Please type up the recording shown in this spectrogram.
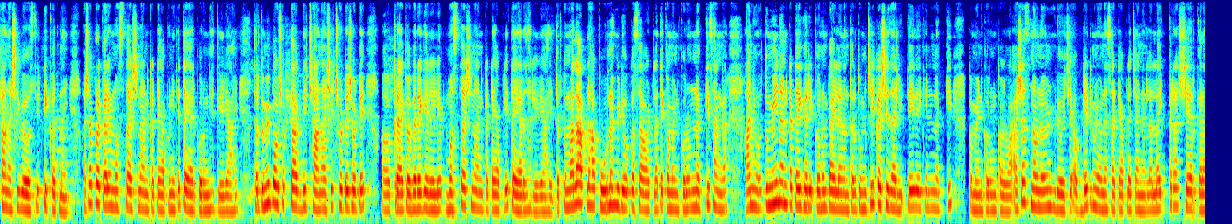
छान अशी व्यवस्थित टिकत नाही. अशा प्रकारे मस्त अशी नानकटाई आपण इथे तयार करून घेतलेली आहे. तर तुम्ही पाहू शकता अगदी छान असे छोटे छोटे क्रॅक वगैरे गेलेले मस्त अशी नानकटाई आपली तयार झालेली आहे. तर तुम्हाला आपला हा पूर्ण व्हिडिओ कसा वाटला ते कमेंट करून नक्की सांगा. आणि हो तुम्ही नानकटाई घरी करून पाहिल्यानंतर तुमची कशी झाली ते देखील नक्की कमेंट करून कळवा. अशाच नवनवीन व्हिडिओचे अपडेट मिळवण्यासाठी आपल्या चॅनलला लाईक करा शेअर करा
